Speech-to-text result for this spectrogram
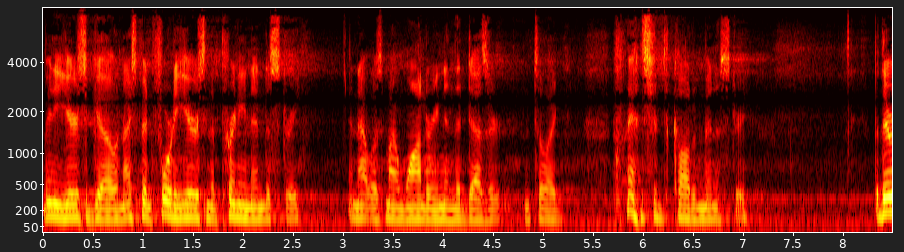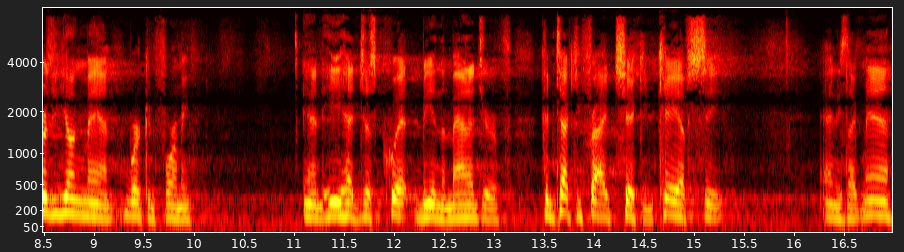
Many years ago, and I spent 40 years in the printing industry, and that was my wandering in the desert until I answered the call to ministry. But there was a young man working for me, and he had just quit being the manager of Kentucky Fried Chicken, KFC. And he's like, man,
